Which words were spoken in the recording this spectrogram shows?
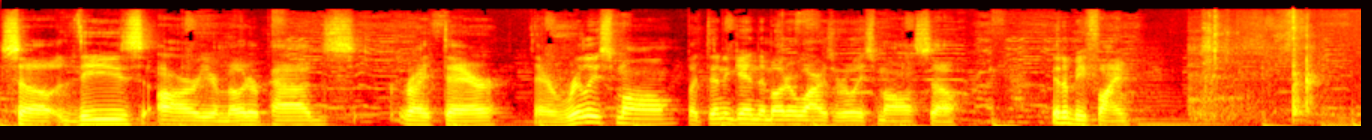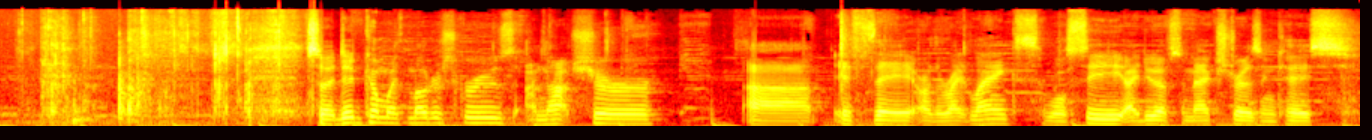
So these are your motor pads right there. They're really small, but then again, the motor wires are really small, so it'll be fine. So it did come with motor screws. I'm not sure uh, if they are the right lengths. We'll see. I do have some extras in case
